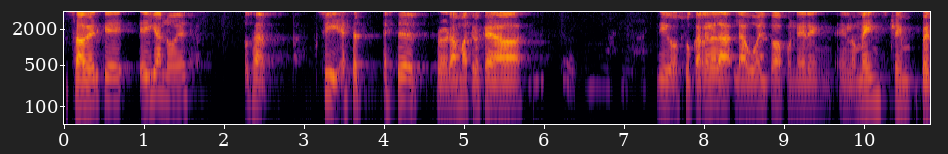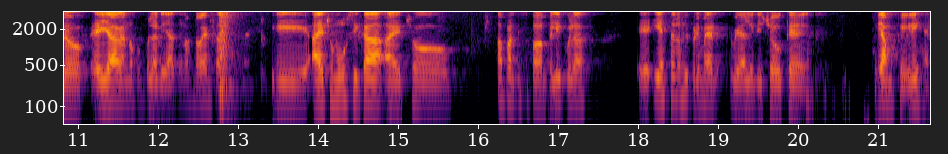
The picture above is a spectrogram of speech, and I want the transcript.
saber que ella no es, o sea, sí, este, este programa creo que ha, digo, su carrera la, la ha vuelto a poner en, en lo mainstream, pero ella ganó popularidad en los 90 y ha hecho música, ha hecho, ha participado en películas eh, y este no es el primer reality show que, digamos, que dirige.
